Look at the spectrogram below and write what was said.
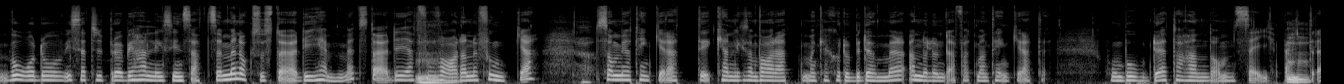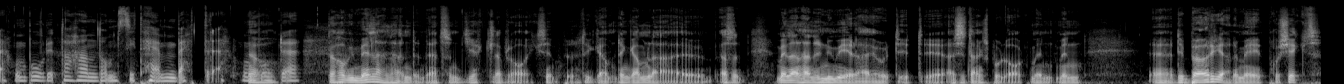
vård och vissa typer av behandlingsinsatser men också stöd i hemmet, stöd i att mm. få vardagen att funka. Ja. Som jag tänker att det kan liksom vara att man kanske då bedömer annorlunda för att man tänker att hon borde ta hand om sig bättre. Mm. Hon borde ta hand om sitt hem bättre. Hon ja, borde... Där har vi mellanhanden, ett sånt jäkla bra exempel. Den gamla, eh, alltså mellanhanden numera är ju ett, ett eh, assistansbolag men, men eh, det började med ett projekt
